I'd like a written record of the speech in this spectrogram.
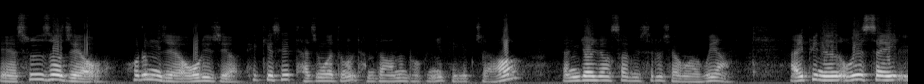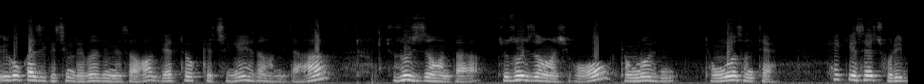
예, 순서 제어, 흐름 제어, 오류 제어, 패킷의 다중화 등을 담당하는 부분이 되겠죠. 연결형 서비스를 제공하고요. IP는 OSI 7가지 계층 레벨 중에서 네트워크 계층에 해당합니다. 주소 지정한다. 주소 지정하시고 경로, 경로 선택, 패킷의 조립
